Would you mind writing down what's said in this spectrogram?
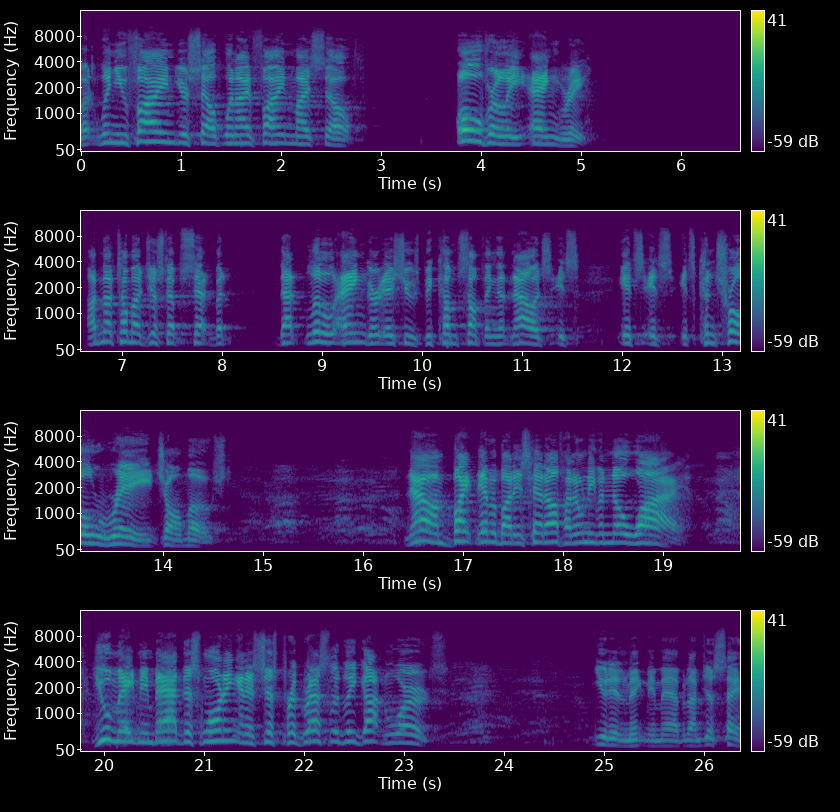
But when you find yourself, when I find myself overly angry, I'm not talking about just upset, but that little anger issues become something that now it's it's it's it's it's controlled rage almost. Now I'm biting everybody's head off. I don't even know why. You made me mad this morning, and it's just progressively gotten worse. You didn't make me mad, but I'm just saying.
